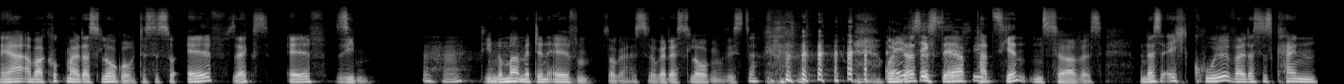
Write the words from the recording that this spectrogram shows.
Ja, aber guck mal das Logo. Das ist so 11, 6, 11, 7. Aha. Die Mhm. Nummer mit den Elfen sogar, ist sogar der Slogan, siehst du? Und 11, das 6, ist der 11, 7. Patientenservice. Und das ist echt cool, weil das ist kein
